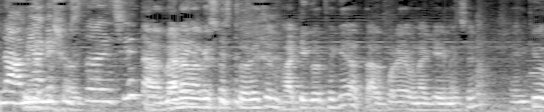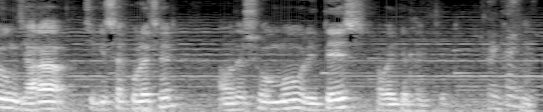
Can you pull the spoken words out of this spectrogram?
না আমি আগে সুস্থ হয়েছি হ্যাঁ, তারপরে ম্যাডাম আগে সুস্থ হয়েছেন ভাটিগো থেকে আর তারপরে ওনাকে এনেছেন। থ্যাংক ইউ এবং যারা চিকিৎসা করেছেন আমাদের সৌম্য রিতেশ সবাইকে থ্যাংক ইউ থ্যাংক ইউ.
